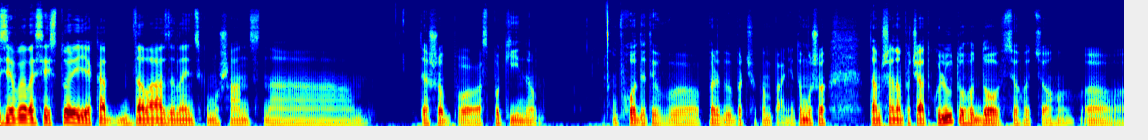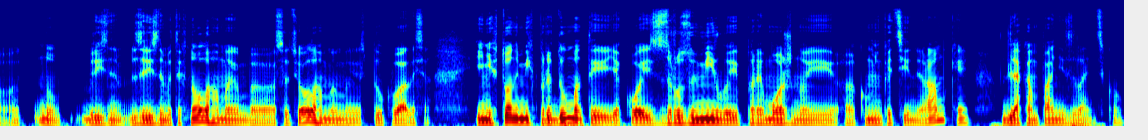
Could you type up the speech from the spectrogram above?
з'явилася історія, яка дала Зеленському шанс на те, щоб е, спокійно входити в передвиборчу кампанію. Тому що там ще на початку лютого до всього цього е, ну, різні, з різними технологами, е, соціологами ми спілкувалися, і ніхто не міг придумати якоїсь зрозумілої переможної е, комунікаційної рамки для кампанії Зеленського.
